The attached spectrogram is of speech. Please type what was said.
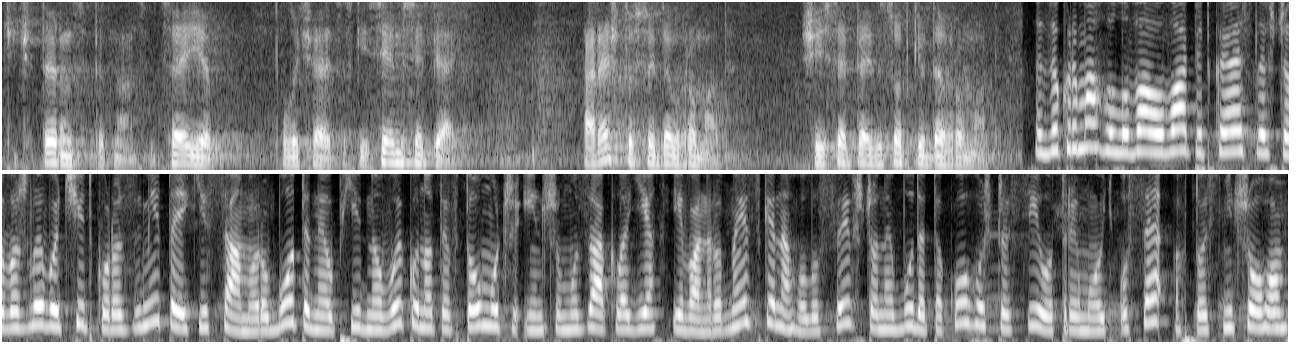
чи 14-15. Це є, виходить, скільки? 75. А решту все йде в громади. 65% йде в громади. Зокрема, голова ОВА підкреслив, що важливо чітко розуміти, які саме роботи необхідно виконати в тому чи іншому закладі. Іван Рудницький наголосив, що не буде такого, що всі отримують усе, а хтось нічого.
